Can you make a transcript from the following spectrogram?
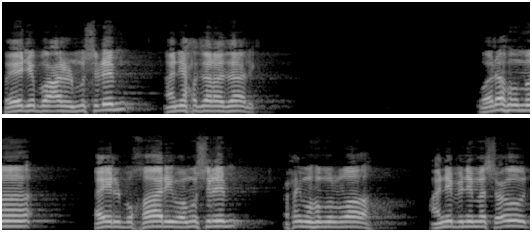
فيجب على المسلم أن يحذر ذلك. ولهما أي البخاري ومسلم رحمهم الله عن ابن مسعود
